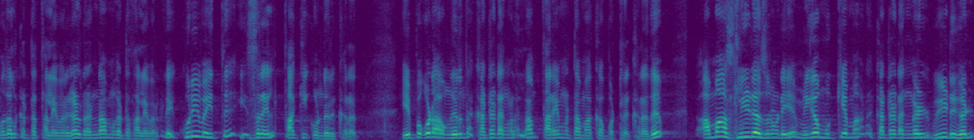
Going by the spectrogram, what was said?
முதல் கட்ட தலைவர்கள் ரெண்டாம் கட்ட தலைவர்களை குறிவைத்து இஸ்ரேல் தாக்கி கொண்டிருக்கிறது. இப்போ கூட அவங்க இருந்த கட்டடங்கள் எல்லாம் தரைமட்டமாக்கப்பட்டிருக்கிறது. ஹமாஸ் லீடர்ஸினுடைய மிக முக்கியமான கட்டடங்கள் வீடுகள்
